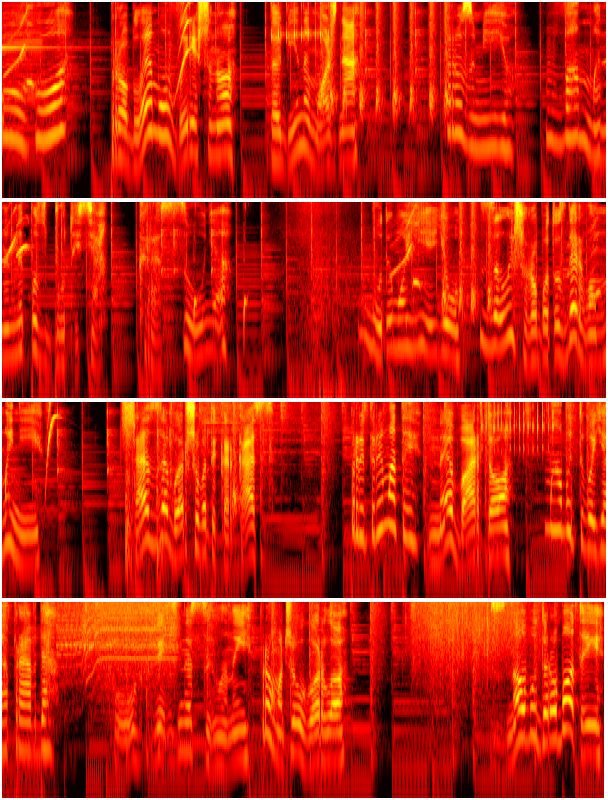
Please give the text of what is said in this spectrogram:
Ого, Проблему вирішено. Тобі не можна. розумію. Вам мене не позбутися. Красуня. Буде моєю. Залиш роботу з деревом мені. Час завершувати каркас. Притримати? Не варто. Мабуть, твоя правда. Фух, геть знесилений. Промочу горло. Знову до роботи.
